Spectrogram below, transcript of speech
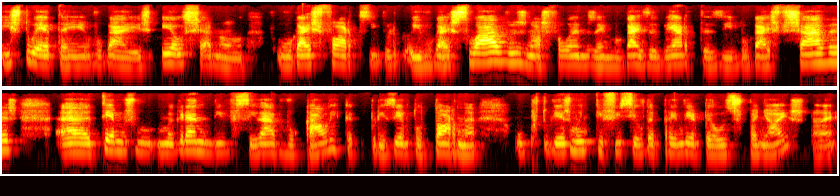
isto é, têm vogais, eles chamam vogais fortes e, e vogais suaves, nós falamos em vogais abertas e vogais fechadas, uh, temos uma grande diversidade vocálica, que, por exemplo, torna o português muito difícil de aprender pelos espanhóis, não é?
